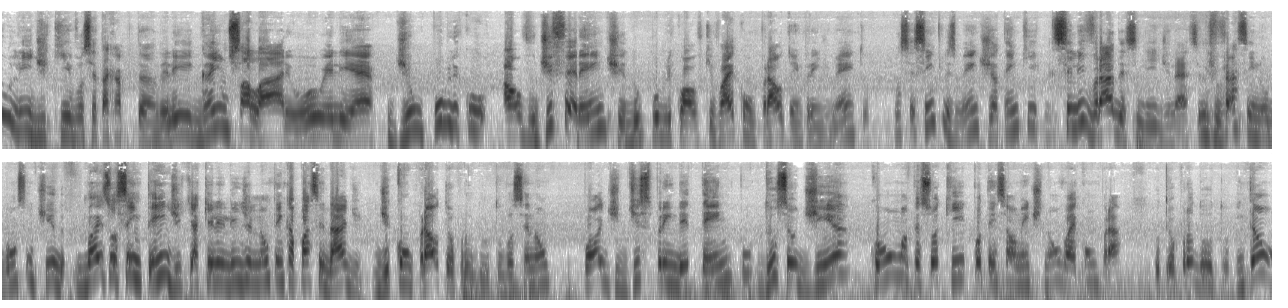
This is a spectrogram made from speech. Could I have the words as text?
o lead que você está captando ele ganha um salário ou ele é de um público alvo diferente do público alvo que vai comprar o teu empreendimento, você simplesmente já tem que se livrar desse lead, né? Se livrar assim no bom sentido. Mas você entende que aquele lead não tem capacidade de comprar o teu produto. Você não pode desprender tempo do seu dia com uma pessoa que potencialmente não vai comprar o teu produto. Então,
